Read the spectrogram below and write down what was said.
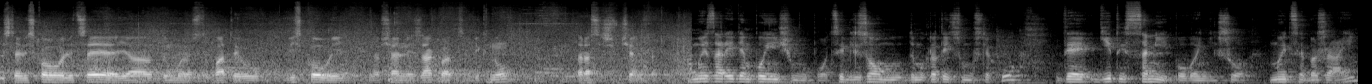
Після військового ліцею я думаю вступати у військовий навчальний заклад вікну Тараса Шевченка. Ми зараз йдемо по іншому, по цивілізованому демократичному шляху, де діти самі повинні, що ми це бажаємо,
